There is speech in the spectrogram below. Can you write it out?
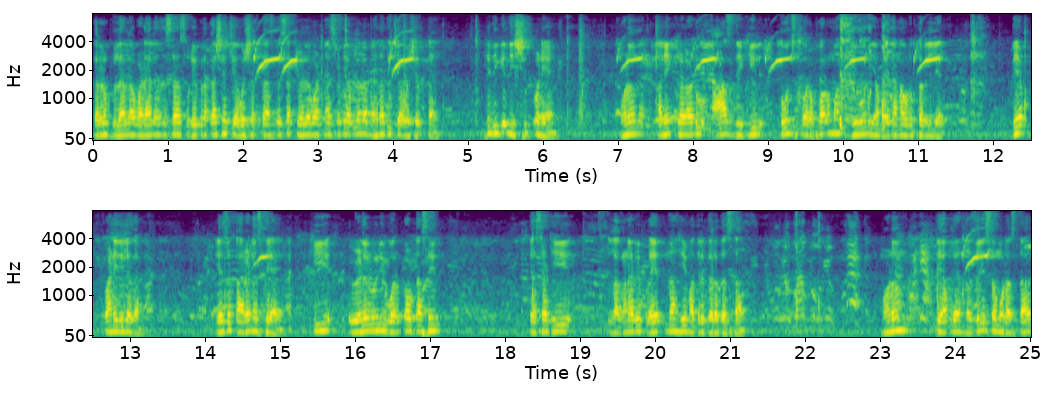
कारण फुलाला वाढायला जसा सूर्यप्रकाशाची आवश्यकता असते तसा खेळ वाढण्यासाठी आपल्याला मेहनतीची आवश्यकता आहे. हे देखील निश्चितपणे आहे. म्हणून अनेक खेळाडू आज देखील तोच परफॉर्मन्स घेऊन या मैदानावर उतरलेले आहेत. ते पाणी दिलं का? याचं कारणच ते आहे की वेळोवेळी वर्कआउट असेल त्यासाठी लागणारे प्रयत्न हे मात्र करत असतात. म्हणून ते आपल्या नजरेसमोर असतात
